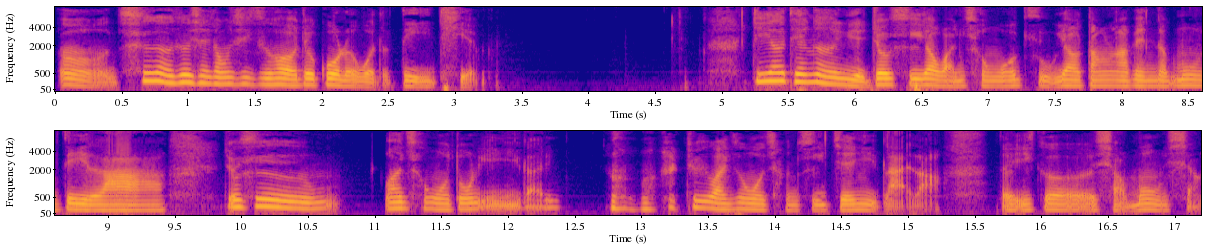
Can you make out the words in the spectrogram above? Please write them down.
嗯，吃了这些东西之后，就过了我的第一天。第二天呢，也就是要完成我主要到那边的目的啦，就是完成我多年以来，就是完成我长时间以来啦的一个小梦想，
